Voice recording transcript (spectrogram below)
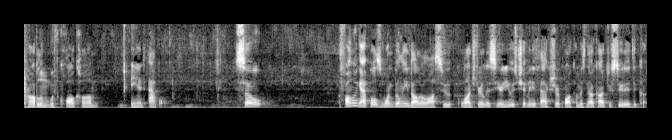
problem with Qualcomm and Apple. So, following Apple's $1 billion lawsuit launched earlier this year, US chip manufacturer Qualcomm has now countersued the, co-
